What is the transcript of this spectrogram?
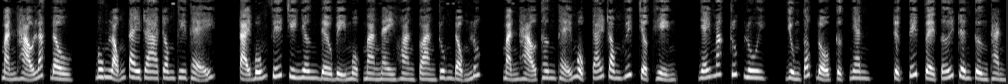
Mạnh hạo lắc đầu, buông lỏng tay ra trong thi thể, tại bốn phía chi nhân đều bị một màn này hoàn toàn rung động lúc, mạnh hạo thân thể một cái trong huyết chợt hiện, nháy mắt rút lui, dùng tốc độ cực nhanh, trực tiếp về tới trên tường thành.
